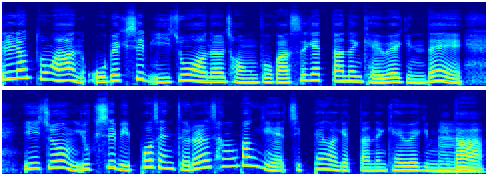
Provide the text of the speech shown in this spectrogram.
1년 동안 512조 원을 정부가 쓰겠다는 계획인데 이 중 62%를 상반기에 집행하겠다는 계획입니다.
